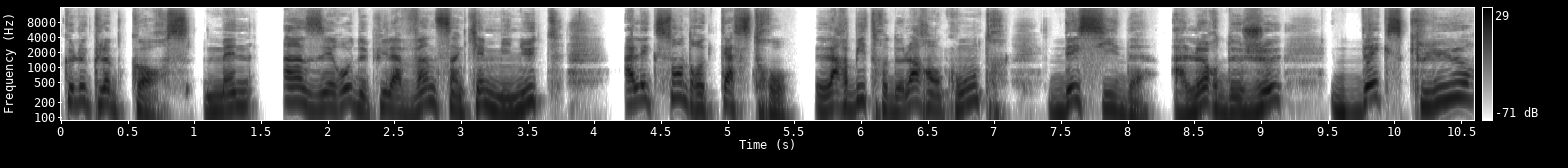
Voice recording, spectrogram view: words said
que le club corse mène 1-0 depuis la 25e minute, Alexandre Castro, l'arbitre de la rencontre, décide, à l'heure de jeu, d'exclure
